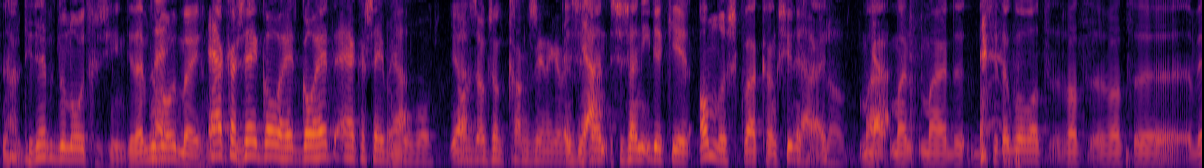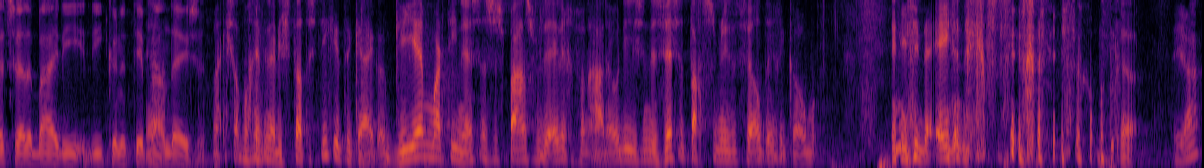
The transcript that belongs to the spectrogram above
Nou, dit heb ik nog nooit gezien. Dit heb ik Nee. nog nooit meegemaakt. RKC, Go Ahead, Go Ahead RKC bijvoorbeeld. Ja. Dat is ook zo'n krankzinnige En ze, zijn, ze zijn iedere keer anders qua krankzinnigheid. Ja, klopt. maar Ja. maar, maar de- er zit ook wel wat, wat, wat eh, wedstrijden bij die, die kunnen tippen Ja. aan deze. Maar ik zat nog even naar die statistieken te kijken. Ook Guillem Martinez, dat is een Spaanse verdediger van ADO. Die is in de 86e minuut het veld ingekomen. En die is in de 91e minuut gewisseld. Ja. Ja?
